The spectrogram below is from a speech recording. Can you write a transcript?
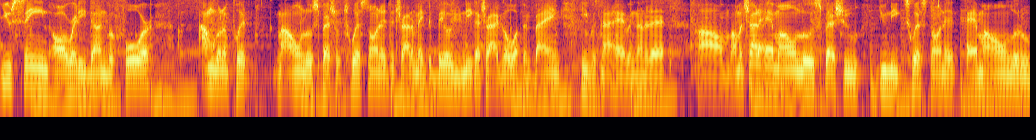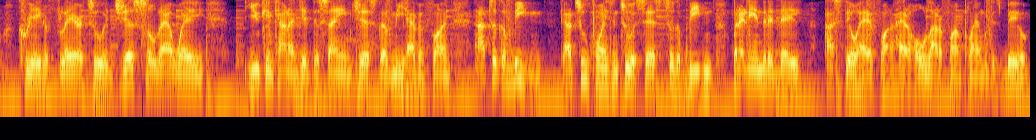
you've seen already done before. I'm gonna put my own little special twist on it to try to make the build unique. I tried to go up and bang. He was not having none of that. Um, I'm gonna try to add my own little special unique twist on it, add my own little creative flair to it, just so that way you can kind of get the same gist of me having fun. I took a beating, got two points and two assists, took a beating, but at the end of the day, I still had fun. I had a whole lot of fun playing with this build.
